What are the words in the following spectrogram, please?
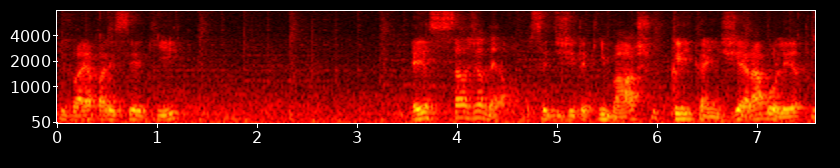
E vai aparecer aqui essa janela. Você digita aqui embaixo, clica em gerar boleto.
